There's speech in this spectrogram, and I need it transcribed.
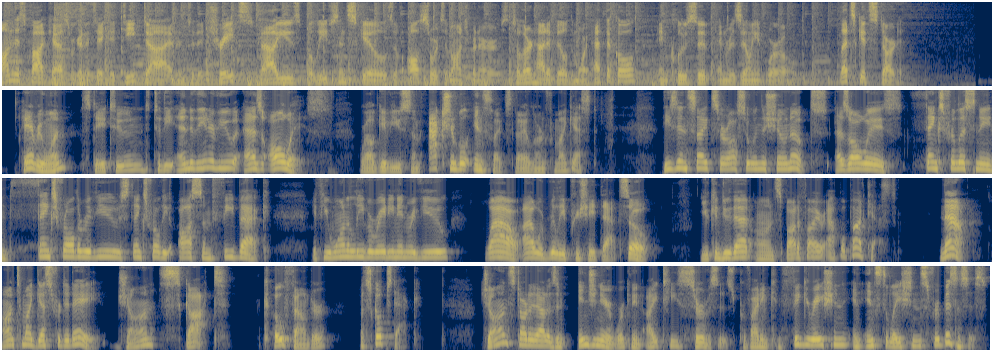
On this podcast, we're going to take a deep dive into the traits, values, beliefs, and skills of all sorts of entrepreneurs to learn how to build a more ethical, inclusive, and resilient world. Let's get started. Hey everyone, stay tuned to the end of the interview as always, where I'll give you some actionable insights that I learned from my guest. These insights are also in the show notes. As always, thanks for listening. Thanks for all the reviews. Thanks for all the awesome feedback. If you want to leave a rating and review, wow, I would really appreciate that. So you can do that on Spotify or Apple Podcast. Now, on to my guest for today, Jon Scott, co founder of ScopeStack. Jon started out as an engineer working in IT services, providing configuration and installations for businesses.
